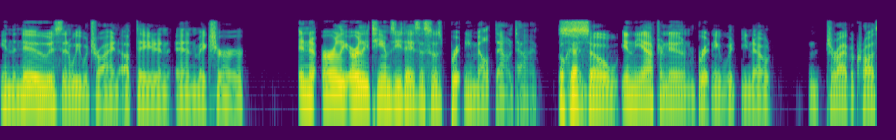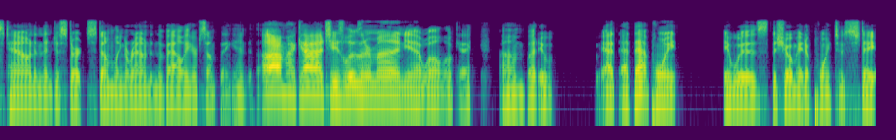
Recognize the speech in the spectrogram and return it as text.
in the news, then we would try and update and and make sure. In the early early TMZ days, this was Britney meltdown time. Okay. So in the afternoon, Brittany would, you know, drive across town and then just start stumbling around in the valley or something. And oh my God, she's losing her mind. Yeah, well, okay. Um, but it at at that point, it was the show made a point to stay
